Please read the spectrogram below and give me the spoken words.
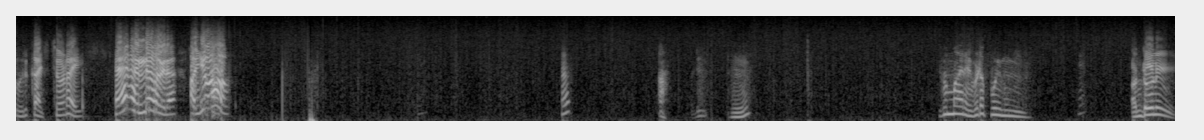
ഒരു കച്ചവടായി. ഏ എന്റെ അളവില? അയ്യോ ഏ? ആ, ഒരു- ഉം. ഇവന്മാരെവിടെ പോയി മുങ്ങി? അന്തോണി.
